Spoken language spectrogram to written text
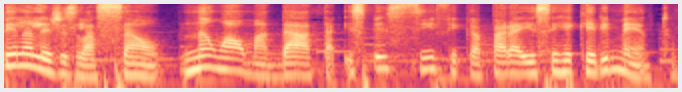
Pela legislação, não há uma data específica para esse requerimento.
